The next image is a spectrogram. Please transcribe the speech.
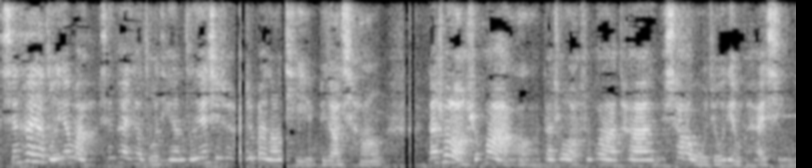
先看一下昨天吧，先看一下昨天。昨天其实还是半导体比较强，但说老实话啊，但说老实话，它下午九点不太行。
